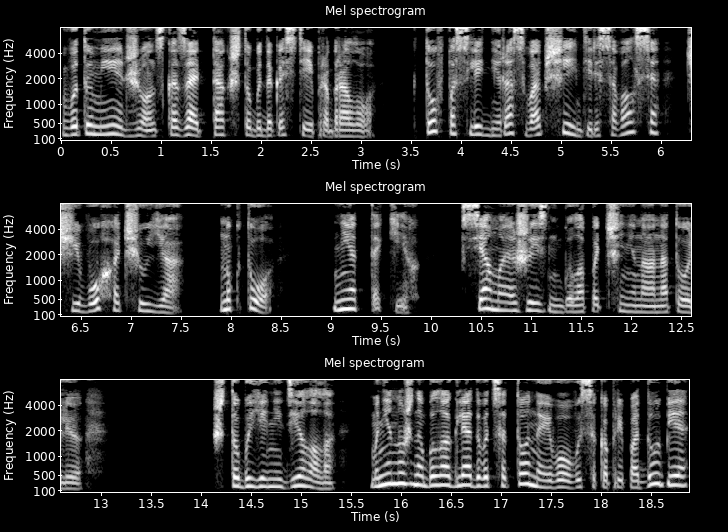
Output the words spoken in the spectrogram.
Вот умеет же он сказать так, чтобы до гостей пробрало. Кто в последний раз вообще интересовался, чего хочу я? Ну кто? Нет таких. Вся моя жизнь была подчинена Анатолию. Что бы я ни делала, мне нужно было оглядываться то на его высокопреподобие,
